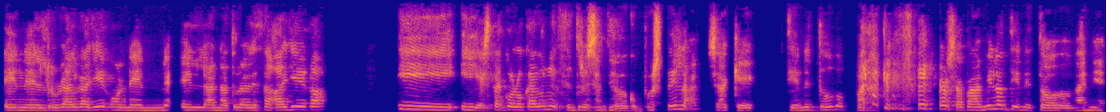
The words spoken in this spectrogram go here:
en el rural gallego, en, en la naturaleza gallega y, y, está colocado en el centro de Santiago de Compostela, o sea que tiene todo para crecer, o sea, para mí lo tiene todo, Daniel.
